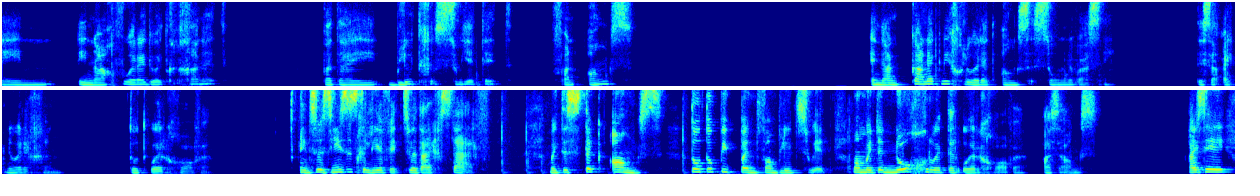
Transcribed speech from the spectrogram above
en die nag voor hy dood gegaan het wat hy bloed gesweet het van angs. En dan kan ek nie glo dat angs 'n sonde was nie. Dis 'n uitnodiging tot oorgawe. En soos Jesus geleef het, so het hy gesterf met 'n stuk angs tot op die punt van bloedsweet, maar met 'n nog groter oorgawe as angs. Hy sê,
